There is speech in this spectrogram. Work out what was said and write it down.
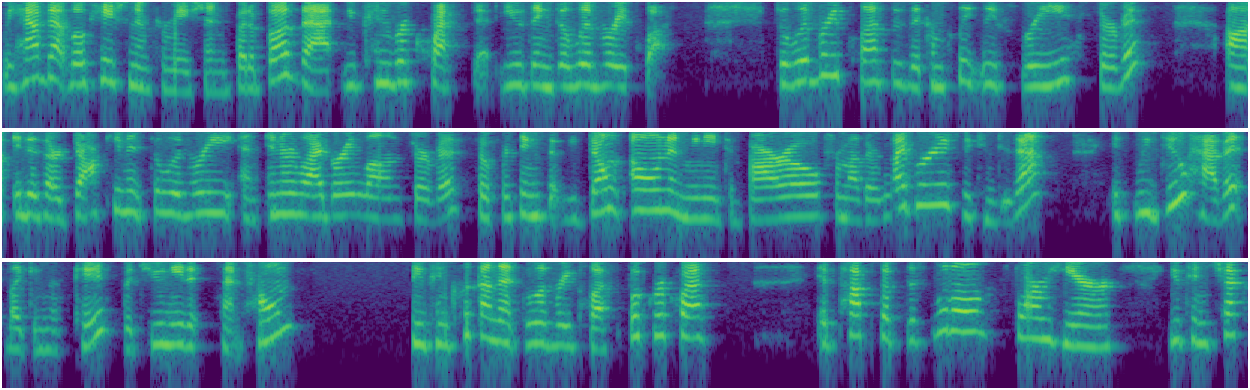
we have that location information, but above that, you can request it using Delivery Plus. Delivery Plus is a completely free service. Uh, it is our document delivery and interlibrary loan service. So for things that we don't own and we need to borrow from other libraries, we can do that. If we do have it, like in this case, but you need it sent home, you can click on that Delivery Plus book request. It pops up this little form here. You can check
